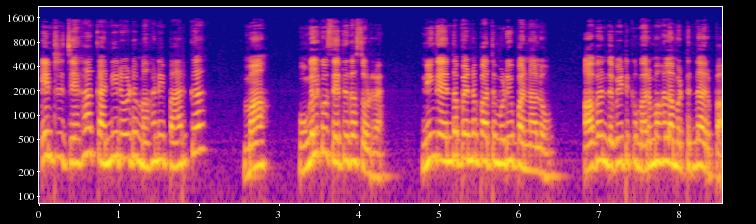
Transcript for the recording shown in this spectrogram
என்று ஜெகா கண்ணீரோடு மகனை பார்க்க? மா உங்களுக்கும் சேர்த்து தான் சொல்றேன். நீங்க எந்த பெண்ணை பார்த்து முடிவு பண்ணாலும் அவ இந்த வீட்டுக்கு மருமகளா மட்டும்தான் இருப்பா.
